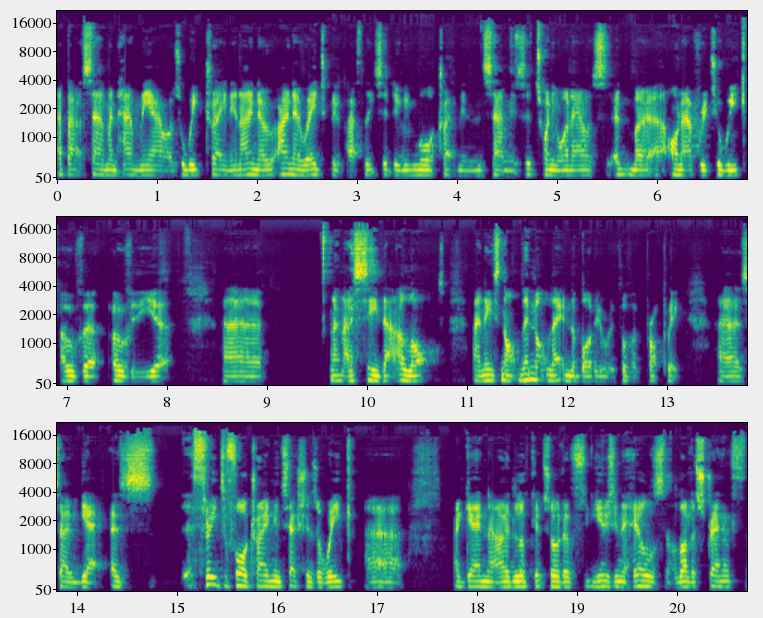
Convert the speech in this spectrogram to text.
about Sam and how many hours a week training. I know I know age group athletes are doing more training than Sam is at 21 hours on average a week over over the year. Uh, and I see that a lot. And it's not they're not letting the body recover properly. Uh, so yeah, as three to four training sessions a week. Uh, again, I would look at sort of using the hills, a lot of strength,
